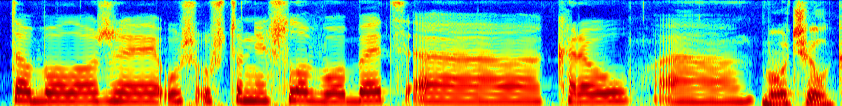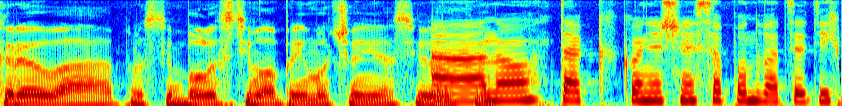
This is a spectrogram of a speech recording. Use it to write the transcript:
to bolo, že už, už to nešlo vôbec, a krv a Močil krv a proste bolesti mal pri močení asi veľké. Áno, tak konečne sa po 25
